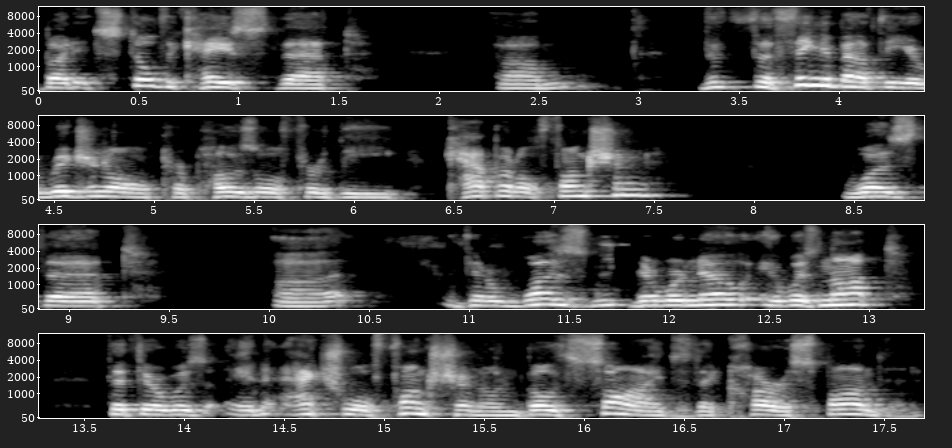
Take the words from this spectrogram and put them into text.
but it's still the case that, um, the, the thing about the original proposal for the capital function was that, uh, there was, there were no, it was not that there was an actual function on both sides that corresponded.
